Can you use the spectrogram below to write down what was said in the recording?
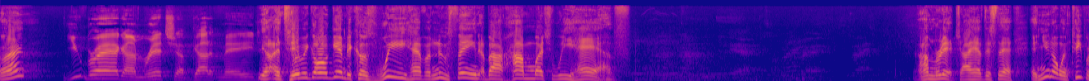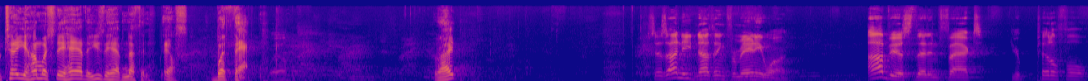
All right? You brag, I'm rich, I've got it made. Yeah, and here we go again because we have a new thing about how much we have. I'm rich, I have this, that. And you know, when people tell you how much they have, they usually have nothing else but that. Well. Right? says, I need nothing from anyone. Obvious that, in fact, you're pitiful,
